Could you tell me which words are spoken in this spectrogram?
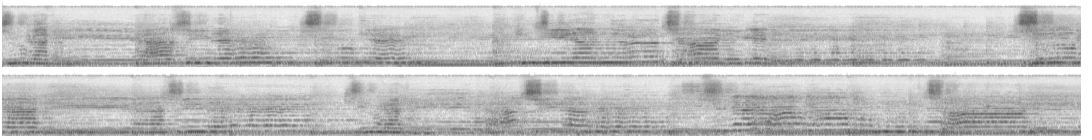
주가 일하시네 주께 아끼지 않는 자에게 주가 일하시네 주가 일하시네 신뢰하며 보는 자에게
